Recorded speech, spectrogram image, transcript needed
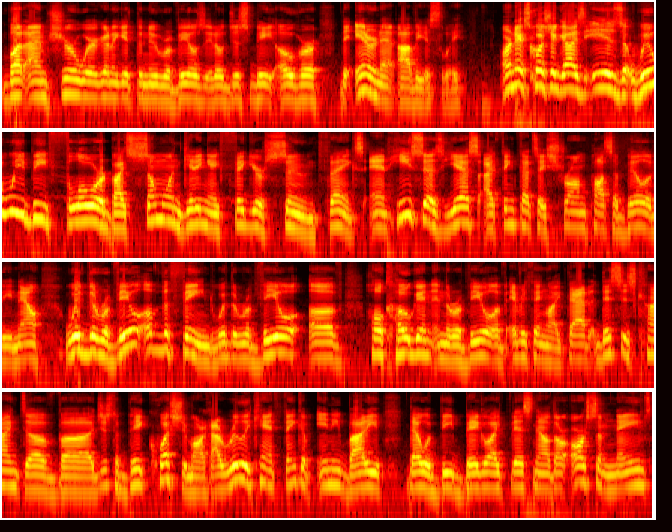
But I'm sure we're going to get the new reveals. It'll just be over the internet, obviously. Our next question, guys, is Will we be floored by someone getting a figure soon? Thanks. And he says, Yes, I think that's a strong possibility. Now, with the reveal of The Fiend, with the reveal of Hulk Hogan, and the reveal of everything like that, this is kind of uh, just a big question mark. I really can't think of anybody that would be big like this. Now, there are some names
